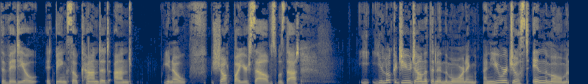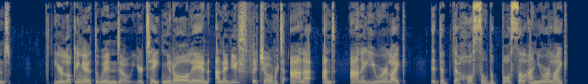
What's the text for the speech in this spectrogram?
the video, it being so candid and, you know, f- shot by yourselves, was that you look at you, Jonathan, in the morning, and you were just in the moment. You're looking out the window, you're taking it all in, and then you switch over to Anna, and Anna, you were like the the hustle, the bustle, and you're like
